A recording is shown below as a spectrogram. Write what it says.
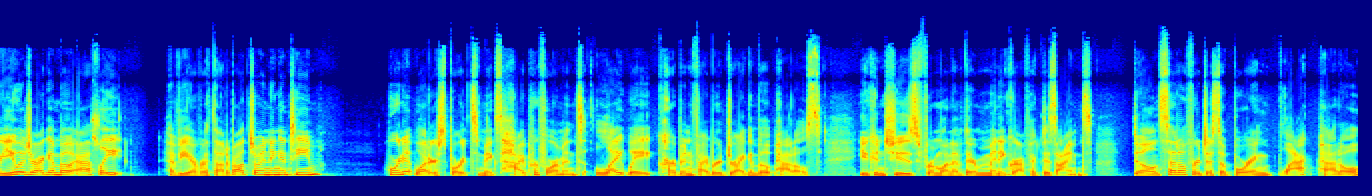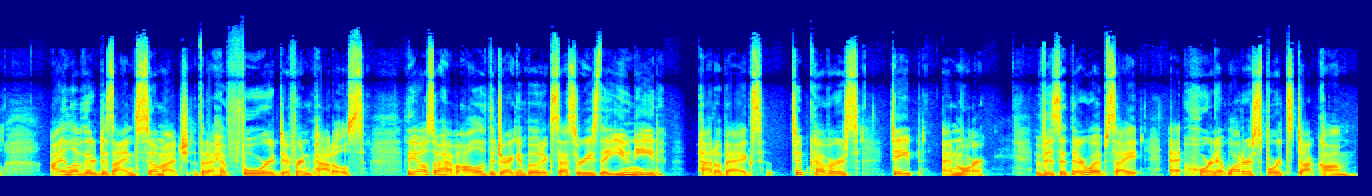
you a dragon boat athlete? Have you ever thought about joining a team? Hornet Water Sports makes high performance, lightweight, carbon fiber dragon boat paddles. You can choose from one of their many graphic designs. Don't settle for just a boring black paddle. I love their design so much that I have four different paddles. They also have all of the dragon boat accessories that you need paddle bags, tip covers, tape, and more. Visit their website at hornetwatersports.com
